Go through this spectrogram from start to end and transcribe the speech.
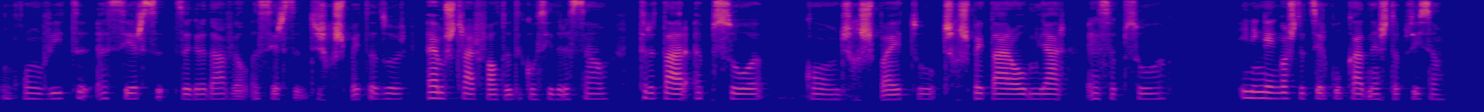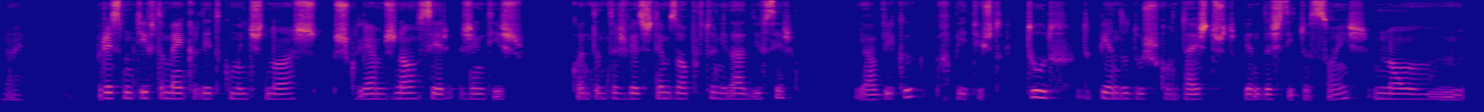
um convite a ser-se desagradável, a ser-se desrespeitador, a mostrar falta de consideração, tratar a pessoa com desrespeito, desrespeitar ou humilhar essa pessoa. E ninguém gosta de ser colocado nesta posição, não é? Por esse motivo, também acredito que muitos de nós escolhemos não ser gentis quando tantas vezes temos a oportunidade de o ser. E é óbvio que, repito isto, tudo depende dos contextos, depende das situações. Não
